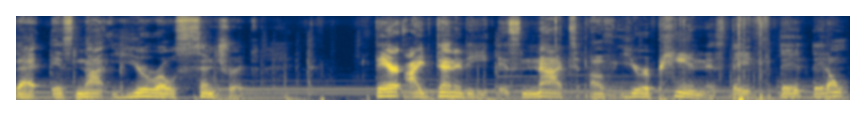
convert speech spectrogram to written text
that is not Eurocentric? Their identity is not of Europeanness. They they they don't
